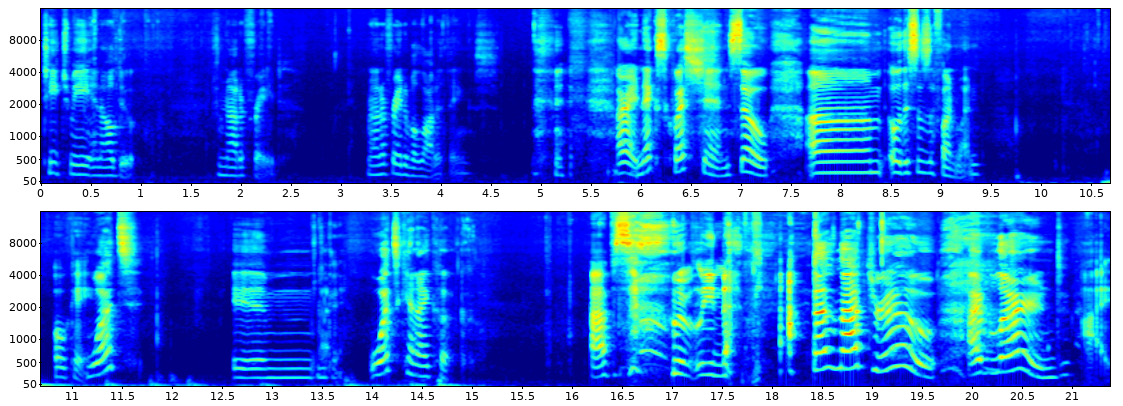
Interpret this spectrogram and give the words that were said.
teach me and I'll do it. I'm not afraid. I'm not afraid of a lot of things. All right, next question. So, um, oh, this is a fun one. okay. What, um, Okay. what can I cook? Absolutely nothing. That's not true. I've learned. I,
